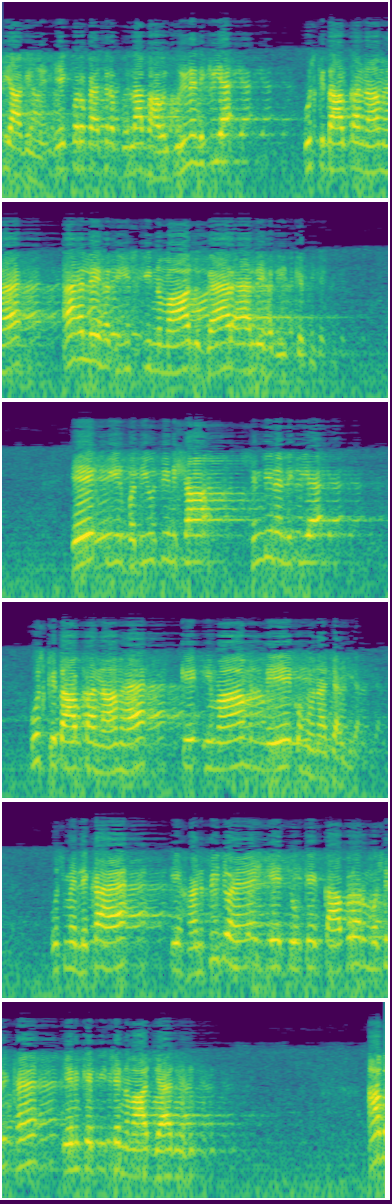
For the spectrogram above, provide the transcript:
کی آ گئی ہیں۔ ایک پروفیسر عبداللہ بھاولپوری نے لکھی ہے۔ اس کتاب کا نام ہے اہل حدیث کی نماز غیر اہل حدیث کے پیچھے۔ ایک پیر بدی الدین شاہ سندھی نے لکھی ہے۔ اس کتاب کا نام ہے کہ امام نیک ہونا چاہیے۔ اس میں لکھا ہے کہ ہنفی جو ہیں، یہ چونکہ کافر اور مشرق ہیں، ان کے پیچھے نماز جائز نہیں۔ اب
